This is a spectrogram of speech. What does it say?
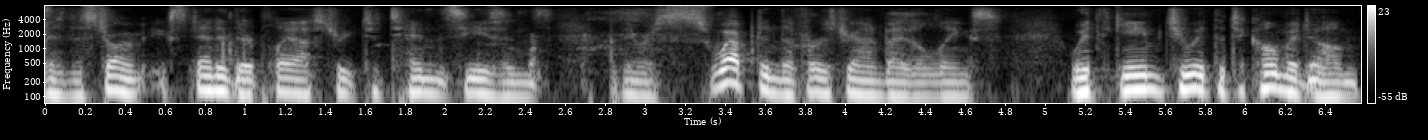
as the Storm extended their playoff streak to 10 seasons, but they were swept in the first round by the Lynx with Game 2 at the Tacoma Dome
